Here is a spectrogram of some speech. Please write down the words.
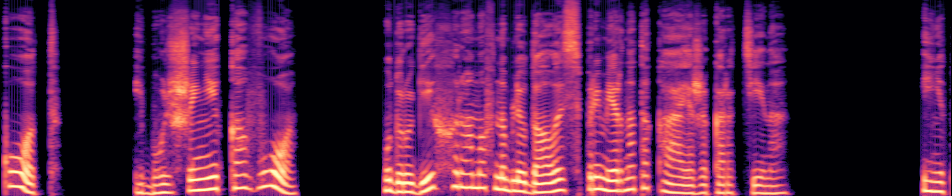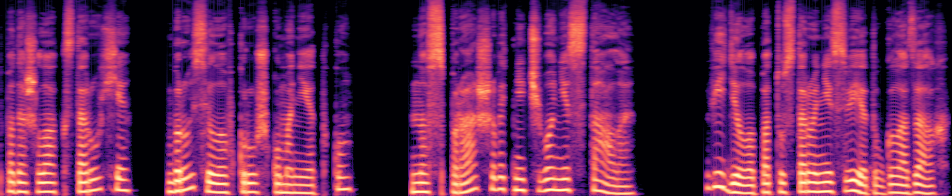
кот. И больше никого. У других храмов наблюдалась примерно такая же картина. Инет подошла к старухе, бросила в кружку монетку но спрашивать ничего не стала. Видела потусторонний свет в глазах.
